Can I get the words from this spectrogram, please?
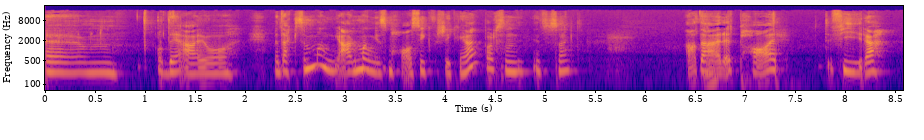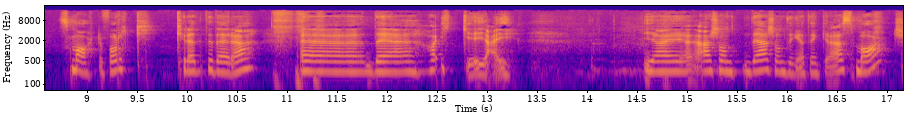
Um, og det er jo Men det er ikke så mange Er det mange som har sykeforsikring her? Bare sånn interessant. Ja, det er et par. Fire smarte folk. Kred til dere. Uh, det har ikke jeg er sånn, det er sånne ting jeg tenker er smart.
